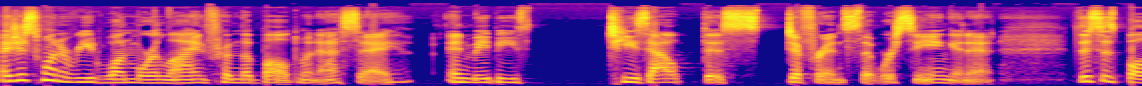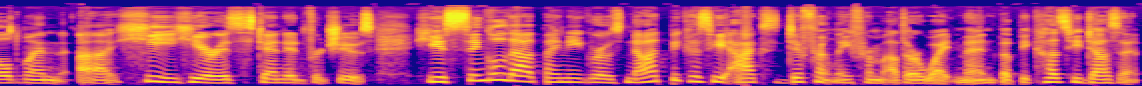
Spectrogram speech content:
I just want to read one more line from the Baldwin essay and maybe tease out this difference that we're seeing in it. This is Baldwin. Uh, he here is stand in for Jews. He is singled out by Negroes not because he acts differently from other white men, but because he doesn't.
